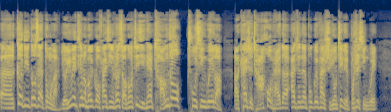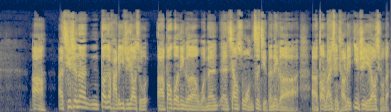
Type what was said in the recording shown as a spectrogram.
呃，各地都在动了。有一位听众朋友给我发信息说：“小东，这几天常州出新规了啊，开始查后排的安全带不规范使用，这个也不是新规，啊 啊，其实呢，道交法律一直要求啊，包括那个我们呃江苏我们自己的那个呃道路安全条例一直也要求的。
